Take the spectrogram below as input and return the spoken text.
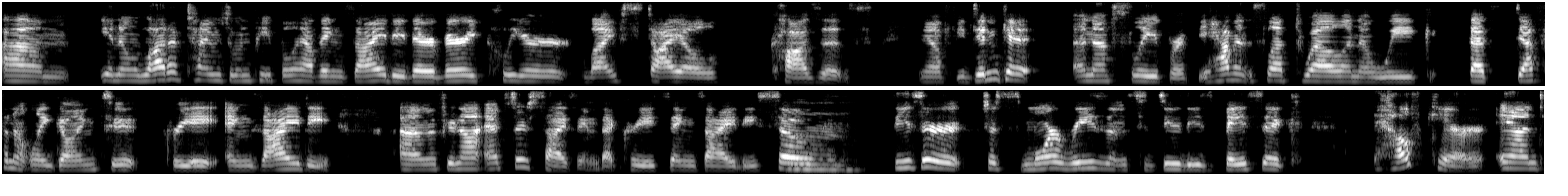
um, you know a lot of times when people have anxiety there are very clear lifestyle causes you know if you didn't get enough sleep or if you haven't slept well in a week that's definitely going to create anxiety Um, if you're not exercising, that creates anxiety. So mm. these are just more reasons to do these basic healthcare. And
